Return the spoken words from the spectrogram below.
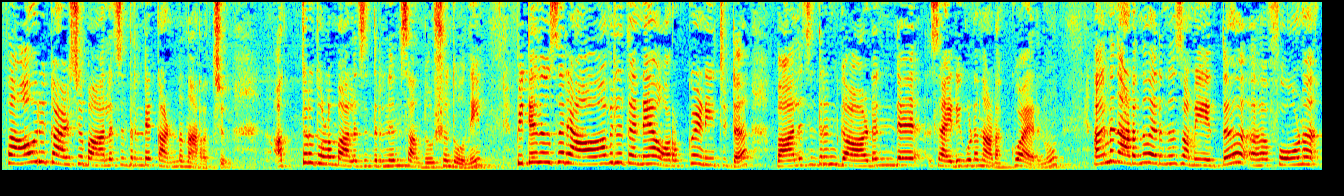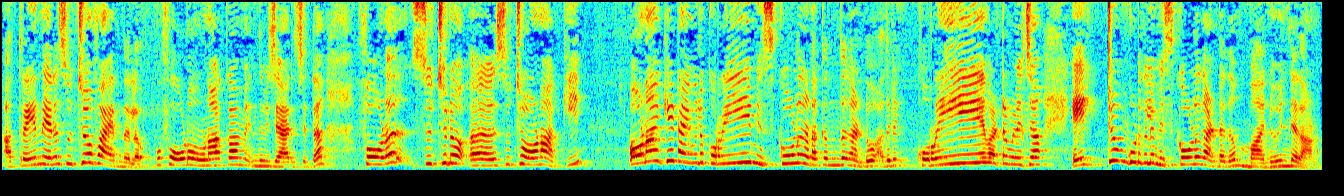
അപ്പൊ ആ ഒരു കാഴ്ച ബാലചന്ദ്രന്റെ കണ്ണ് നിറച്ചു. അത്രത്തോളം ബാലചന്ദ്രനും സന്തോഷം തോന്നി. പിറ്റേ ദിവസം രാവിലെ തന്നെ ഉറക്കം എണീറ്റിട്ട് ബാലചന്ദ്രൻ ഗാർഡന്റെ സൈഡിൽ കൂടെ നടക്കുമായിരുന്നു അങ്ങനെ നടന്നു വരുന്ന സമയത്ത് ഫോണ് അത്രയും നേരം സ്വിച്ച് ഓഫ് ആയിരുന്നല്ലോ. അപ്പോൾ ഫോൺ ഓണാക്കാം എന്ന് വിചാരിച്ചിട്ട് ഫോണ് സ്വിച്ച് സ്വിച്ച് ഓൺ ആക്കി ഓണാക്കിയ ടൈമിൽ കുറേ മിസ് കോൾ കിടക്കുന്നത് കണ്ടു. അതിൽ കുറേ വട്ടം വിളിച്ച ഏറ്റവും കൂടുതൽ മിസ് കോൾ കണ്ടത് മനുവിന്റെതാണ്.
